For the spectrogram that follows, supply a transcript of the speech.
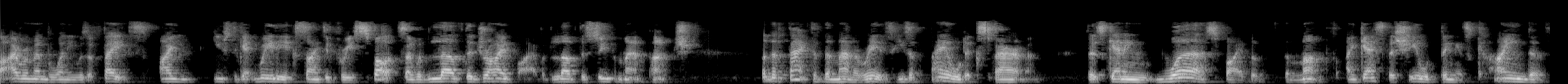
well. I remember when he was a face, I used to get really excited for his spots. I would love the drive-by. I would love the Superman punch. But the fact of the matter is, he's a failed experiment that's getting worse by the, the month. I guess the Shield thing is kind of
